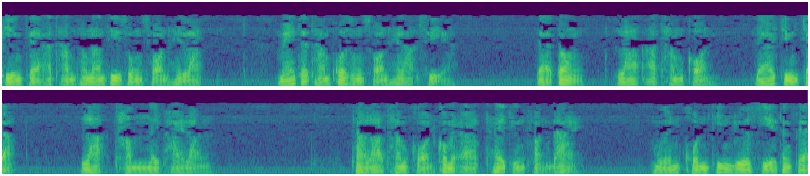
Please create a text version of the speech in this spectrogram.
เพียงแต่อธรรมเท่านั้นที่ทรงสอนให้ละ แม้จะทำก็ทรงสอนให้ละเสีย แต่ต้องละอาธรรมก่อน แล้วจึงจะ ละธรรมในภายหลัง ถ้าละธรรมก่อนก็ไม่อาจให้ถึงฝั่งได้ เหมือนคนทิ้งเรือเสียตั้งแต่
